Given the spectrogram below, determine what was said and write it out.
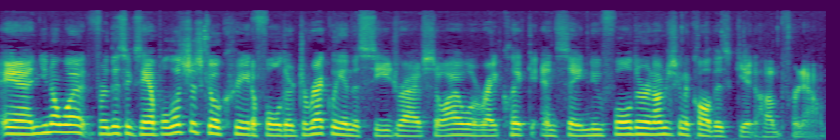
And you know what, for this example, let's just go create a folder directly in the C drive. So I will right click and say new folder, and I'm just going to call this GitHub for now.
